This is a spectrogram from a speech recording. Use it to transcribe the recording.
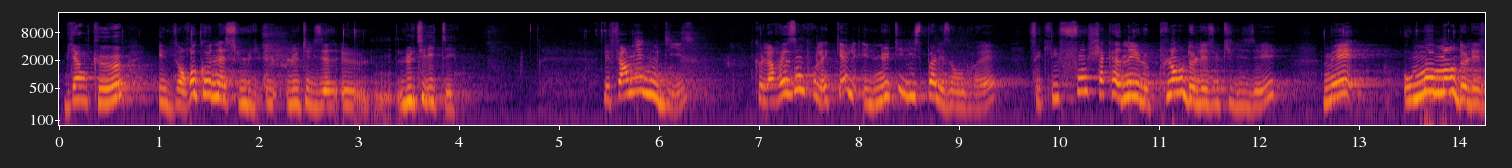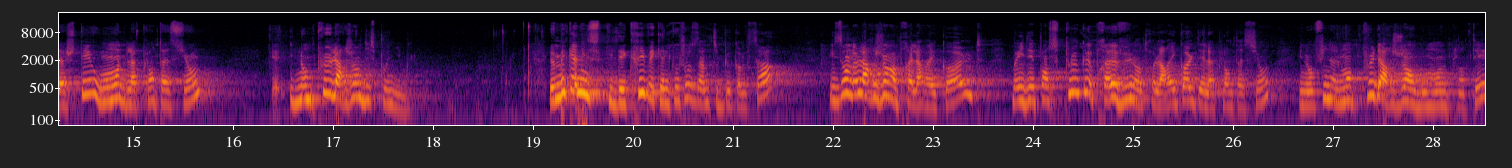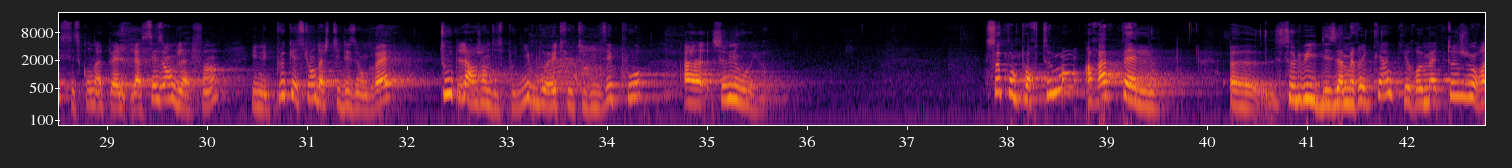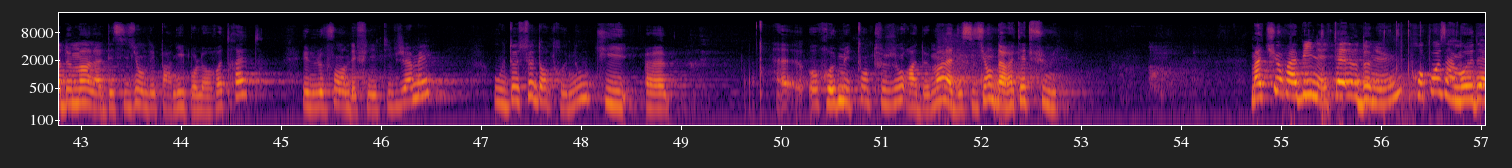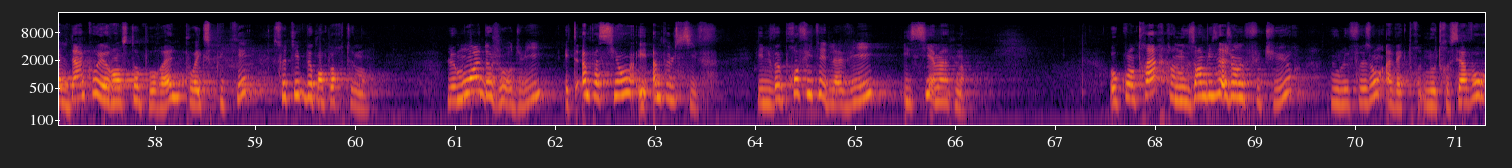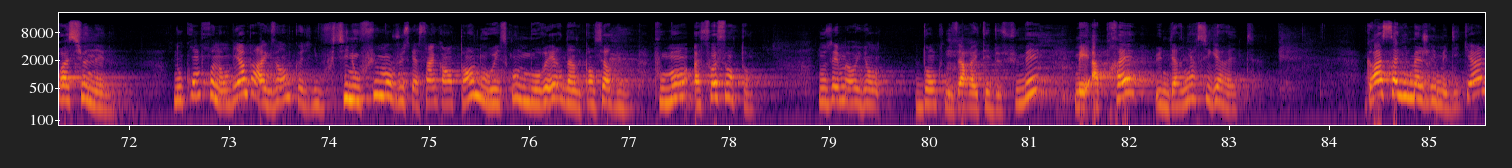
bien qu'ils en reconnaissent euh, l'utilité. Les fermiers nous disent que la raison pour laquelle ils n'utilisent pas les engrais, c'est qu'ils font chaque année le plan de les utiliser, mais au moment de les acheter, au moment de la plantation, ils n'ont plus l'argent disponible. Le mécanisme qu'ils décrivent est quelque chose d'un petit peu comme ça. Ils ont de l'argent après la récolte, mais ils dépensent plus que prévu entre la récolte et la plantation. Ils n'ont finalement plus d'argent au moment de planter. C'est ce qu'on appelle la saison de la faim. Il n'est plus question d'acheter des engrais. Tout l'argent disponible doit être utilisé pour euh, se nourrir. Ce comportement rappelle euh, celui des Américains qui remettent toujours à demain la décision d'épargner pour leur retraite, et ne le font en définitive jamais, ou de ceux d'entre nous qui euh, euh, remettons toujours à demain la décision d'arrêter de fumer. Mathieu Rabin et Ted O'Donnell proposent un modèle d'incohérence temporelle pour expliquer ce type de comportement. Le moi d'aujourd'hui est impatient et impulsif. Il veut profiter de la vie ici et maintenant. Au contraire, quand nous envisageons le futur, nous le faisons avec notre cerveau rationnel. Nous comprenons bien, par exemple, que si nous fumons jusqu'à 50 ans, nous risquons de mourir d'un cancer du poumon à 60 ans. Nous aimerions donc nous arrêter de fumer, mais après une dernière cigarette. Grâce à l'imagerie médicale,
